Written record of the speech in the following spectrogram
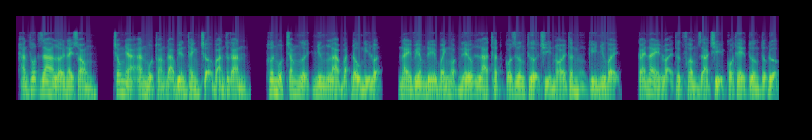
Hắn thốt ra lời này xong, trong nhà ăn một thoáng đã biến thành chợ bán thức ăn, hơn một trăm người nhưng là bắt đầu nghị luận, này viêm đế bánh ngọt nếu là thật có dương thừa chí nói thần kỳ như vậy, cái này loại thực phẩm giá trị có thể tưởng tượng được.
